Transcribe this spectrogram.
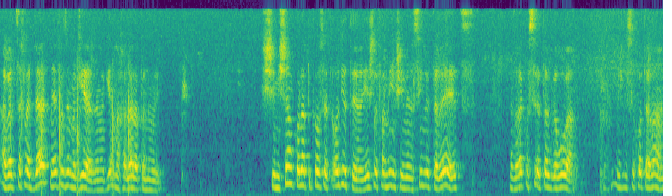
אבל צריך לדעת מאיפה זה מגיע, זה מגיע מהחלל הפנוי. שמשם כל האפיקורסיות עוד יותר, יש לפעמים שאם מנסים לתרץ, אז זה רק עושה יותר גרוע. יש בשיחות הר"ן,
